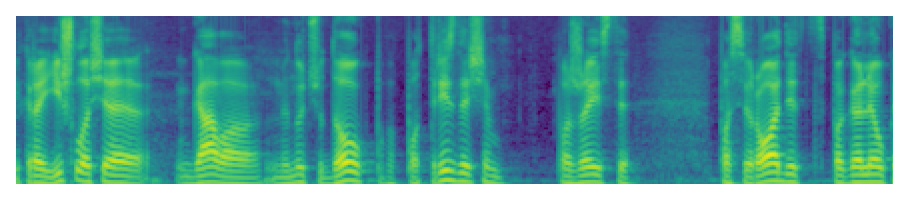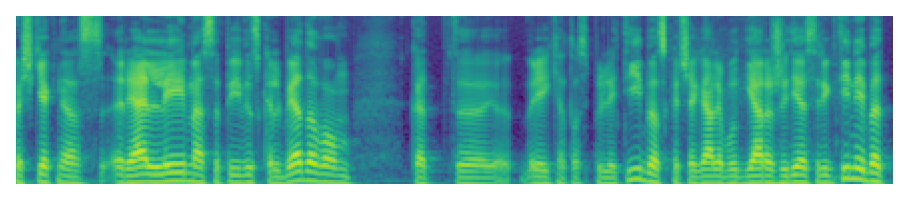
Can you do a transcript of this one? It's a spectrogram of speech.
tikrai išlošė, gavo minučių daug, po 30 pažaisti, pasirodyti pagaliau kažkiek, nes realiai mes apie jį vis kalbėdavom, kad e, reikia tos pilietybės, kad čia gali būti geras žaidėjas rinktiniai, bet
